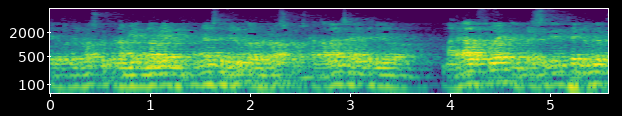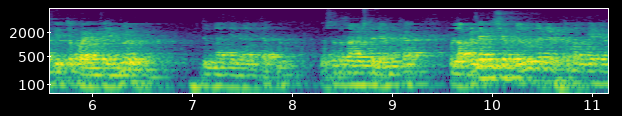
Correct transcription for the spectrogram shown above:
el gobierno vasco, pero no había, no había, no habían tenido nunca gobierno vasco. Los catalanes habían tenido, Margal fue el presidente número 149 de una generalitat. ¿no? Nosotros no habíamos tenido nunca. Pues la primera decisión que el 1 de enero toma el diario,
